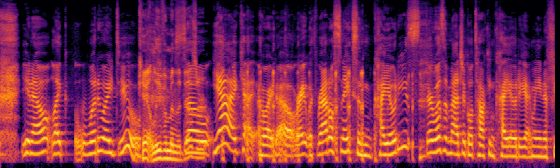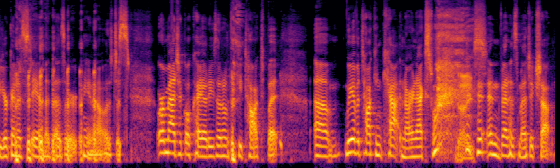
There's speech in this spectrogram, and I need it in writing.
you know, like, what do I do? Can't leave them in the so, desert. Yeah, I can't. Oh, I know, right? With rattlesnakes and coyotes. There was a magical talking coyote. I mean, if you're going to stay in the desert, you know, it's just, or magical coyotes. I don't think he talked, but um, we have a talking cat in our next one nice. in Venice Magic Shop.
